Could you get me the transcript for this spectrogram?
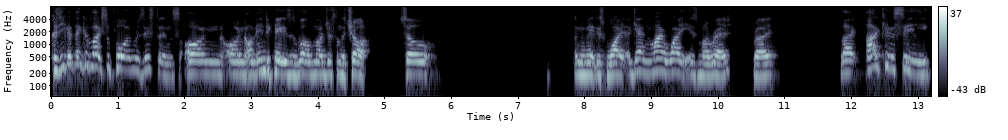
because you can think of like support and resistance on on on indicators as well, not just on the chart. So let me make this white again. My white is my red, right? Like I can see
